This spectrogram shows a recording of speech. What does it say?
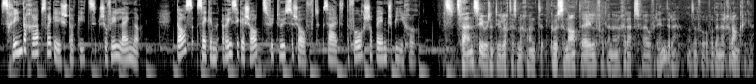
Das Kinderkrebsregister gibt es schon viel länger. Das ist ein riesiger Schatz für die Wissenschaft, sagt der Forscher Ben Speicher. Das Fanziel ist natürlich, dass man einen gewissen Anteil von diesen Krebsfällen verhindern kann, also von, von diesen Erkrankungen.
